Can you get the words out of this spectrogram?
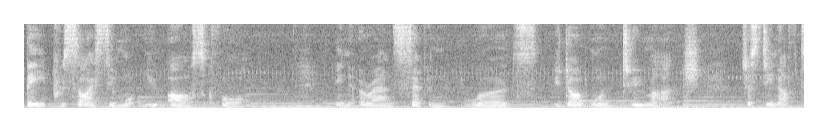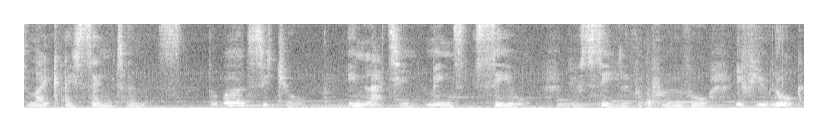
be precise in what you ask for in around seven words. You don't want too much, just enough to make a sentence. The word sigil in Latin means seal, your seal of approval. If you look,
